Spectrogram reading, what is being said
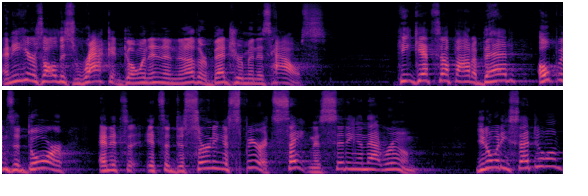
and he hears all this racket going in in another bedroom in his house. He gets up out of bed, opens the door, and it's a, it's a discerning of spirits. Satan is sitting in that room. You know what he said to him?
